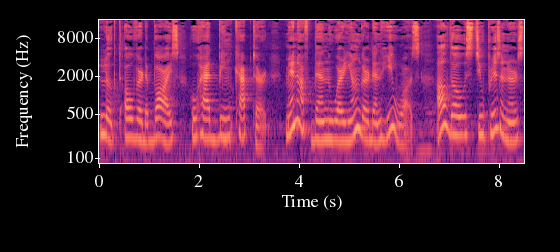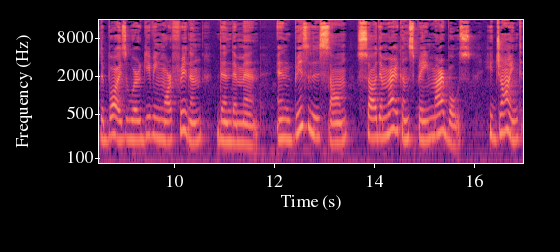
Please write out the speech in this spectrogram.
looked over the boys who had been captured. Many of them were younger than he was. Although still prisoners, the boys were given more freedom than the men, and Beasley's son saw the Americans playing marbles. He joined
